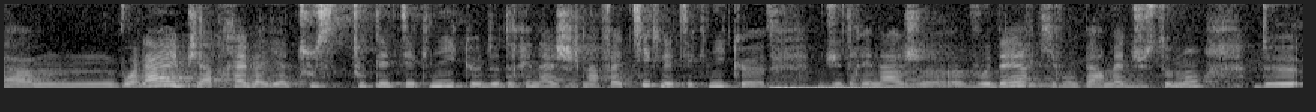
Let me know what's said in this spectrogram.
Euh, voilà, et puis après, bah, il y a toutes les techniques de drainage lymphatique, les techniques euh, du drainage euh, vodaire qui vont permettre justement de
